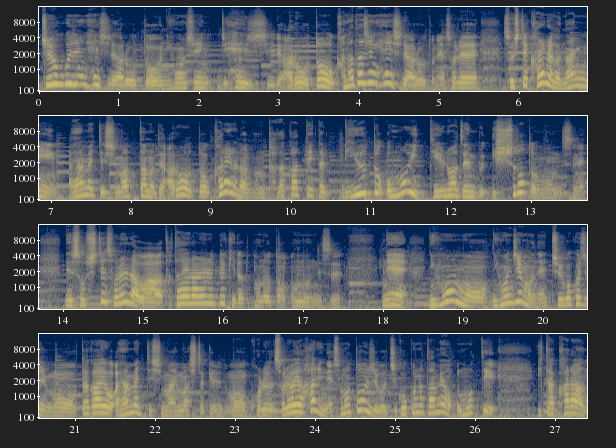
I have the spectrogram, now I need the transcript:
中国人兵士であろうと日本人兵士であろうとカナダ人兵士であろうとねそれそして彼らが何人殺めてしまったのであろうと彼らの戦っていた理由と思いっていうのは全部一緒だと思うんですね。でそしてそれらは称えられるべきだものと思うんです。ね日本も日本人もね中国人もお互いを殺めてしまいましたけれどもこれそれはやはりねその当時は自国のためを思っていたから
